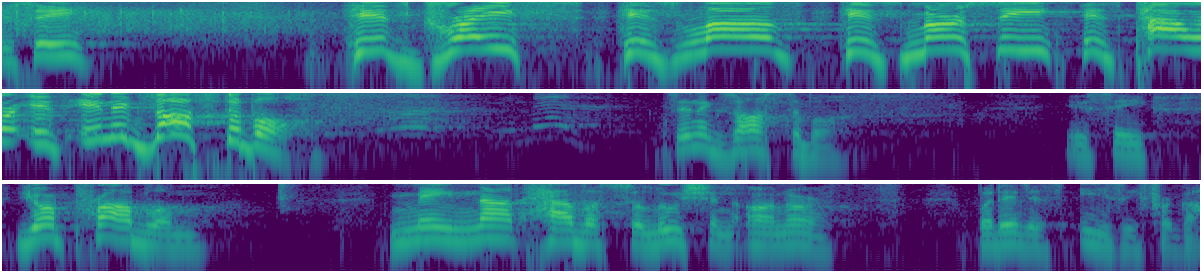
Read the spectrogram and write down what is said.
You see? His grace, His love, His mercy, His power is inexhaustible. It's inexhaustible. You see, your problem may not have a solution on earth, but it is easy for God.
